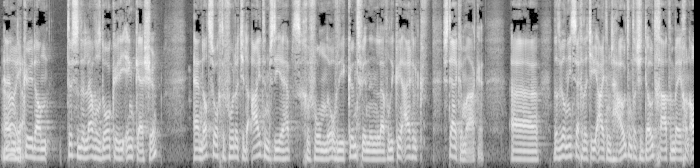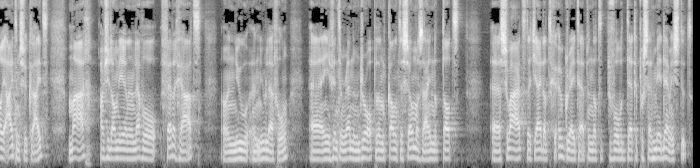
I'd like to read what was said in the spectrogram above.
En oh, die kun je dan tussen de levels door kun je die incashen. En dat zorgt ervoor dat je de items die je hebt gevonden of die je kunt vinden in een level, die kun je eigenlijk sterker maken. Uh, dat wil niet zeggen dat je die items houdt, want als je doodgaat, dan ben je gewoon al je items weer kwijt. Maar als je dan weer in een level verder gaat, oh, een, nieuw, een nieuw level, uh, en je vindt een random drop, dan kan het dus zomaar zijn dat dat uh, zwaard, dat jij dat geupgrade hebt en dat het bijvoorbeeld 30% meer damage doet.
